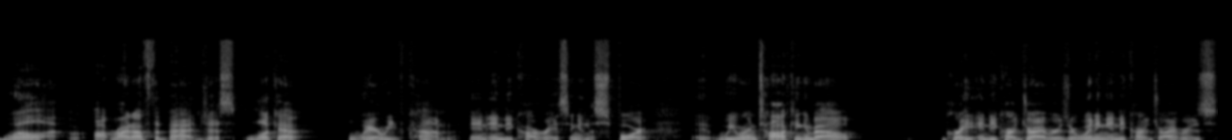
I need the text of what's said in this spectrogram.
Well, uh, uh, right off the bat, just look at where we've come in IndyCar racing in the sport. We weren't talking about great IndyCar drivers or winning IndyCar drivers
